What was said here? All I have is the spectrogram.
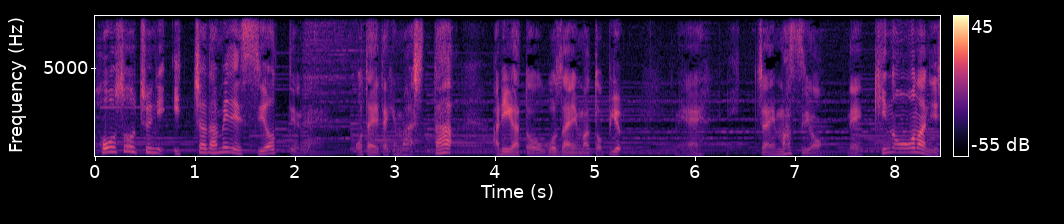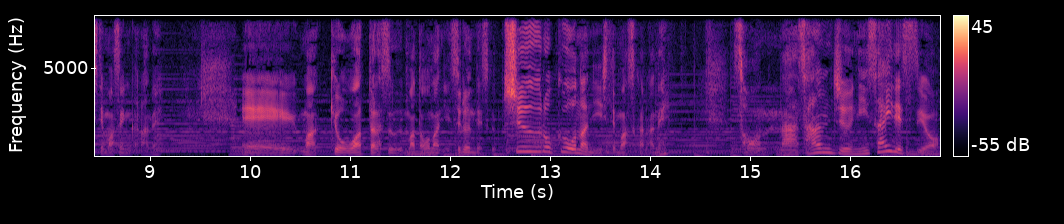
放送中に言っちゃダメですよっていうね、お便りいただきました。ありがとうございますと、ビュね、言っちゃいますよ。ね、昨日オナニーしてませんからね。えー、まあ今日終わったらすぐまたオナニーするんですけど、収録オナニーしてますからね。そんな32歳ですよ。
